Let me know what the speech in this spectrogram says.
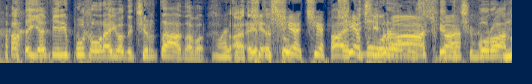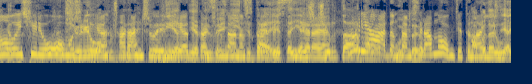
Я перепутал районы Чертанова. Молодец. А Че- это что? че- че- А, это Чебурашка. Черемушки, Чебурашка. Новые черемушки, Черемушки. оранжевая Нет, нет, ветка, извините, да, это, это я из серая. Чертанова Ну, рядом, там путаю. все равно где-то А на подожди, юге. а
